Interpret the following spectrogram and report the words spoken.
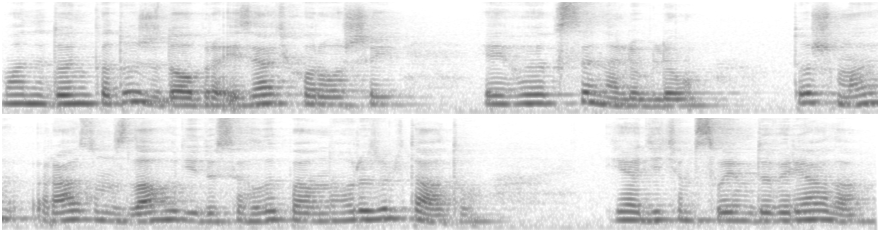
У мене донька дуже добра і зять хороший, я його як сина люблю. Тож ми разом з лагоді досягли певного результату. Я дітям своїм довіряла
